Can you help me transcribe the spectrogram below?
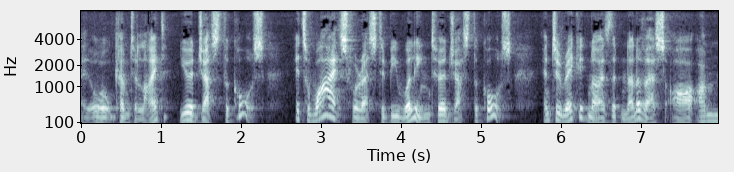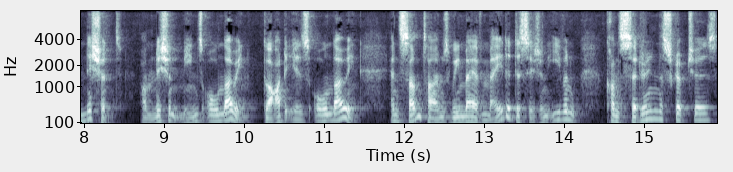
uh, or come to light, you adjust the course. It's wise for us to be willing to adjust the course and to recognize that none of us are omniscient. Omniscient means all knowing. God is all knowing. And sometimes we may have made a decision, even considering the scriptures,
